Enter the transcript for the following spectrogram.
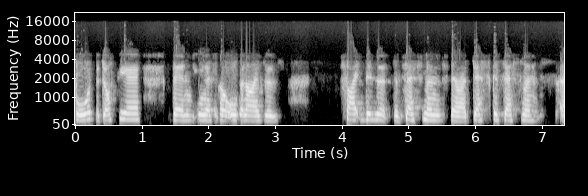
forward, the dossier, then UNESCO organises site visits, assessments, there are desk assessments. Uh,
